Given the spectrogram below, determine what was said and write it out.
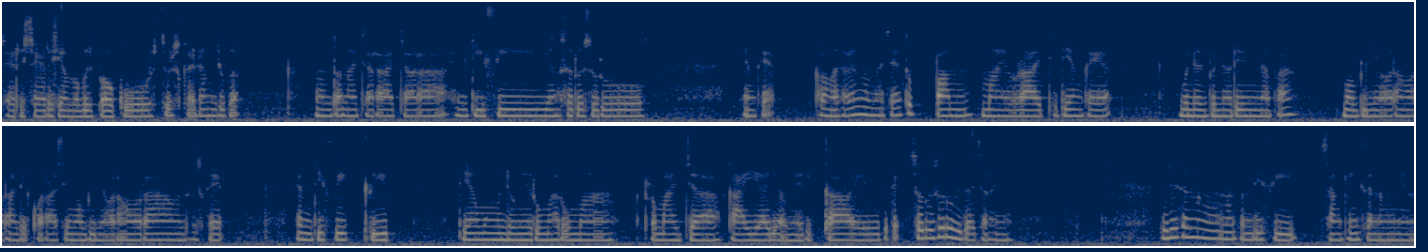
seri-seri yang bagus-bagus. Terus kadang juga nonton acara-acara MTV yang seru-seru. Yang kayak kalau nggak salah nama saya itu Pump My Ride jadi yang kayak bener-benerin apa mobilnya orang-orang dekorasi mobilnya orang-orang terus kayak MTV Crib dia mengunjungi rumah-rumah remaja kaya di Amerika gitu kayak seru-seru gitu acaranya. Jadi seneng nonton TV saking senengnya.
